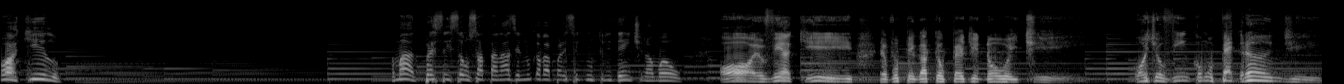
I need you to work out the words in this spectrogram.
ó aquilo. Amado, presta atenção, Satanás ele nunca vai aparecer com um tridente na mão. Ó, oh, eu vim aqui, eu vou pegar teu pé de noite. Hoje eu vim como pé grande.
